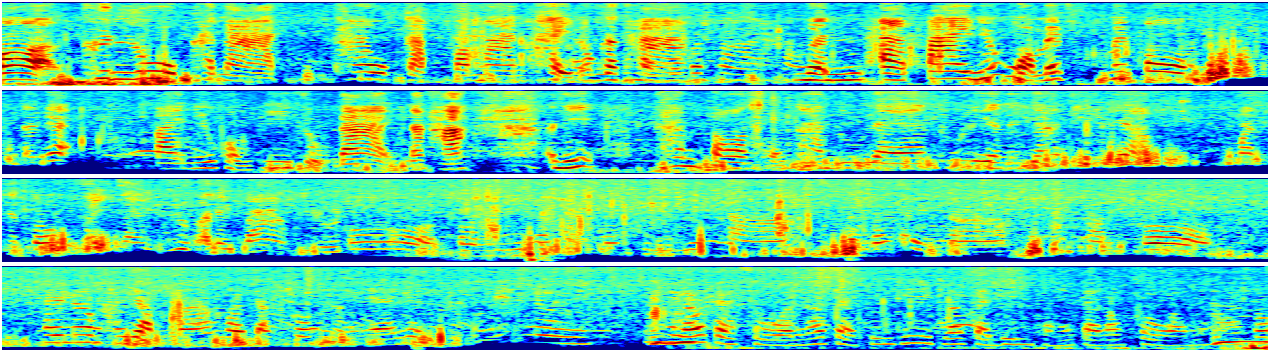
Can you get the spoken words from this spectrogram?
ก็ขึ้นลูกขนาดเท่ากับประมาณไข่นกกระทาไข่นกกระทาค่ะเหมือนอ่าปลายนิ้วหัวไม่ไม่โป้งอันเนี้ยปลายนิ้วของพี่สุได้นะคะ อันนี้ขั้นตอนของการดูแลทุเรียนระยะ บ้างพี่นุชก็ตอนนี้นะคะก็คือเรื่องน้ำต้องคงน้ำนะคะก็ให้เริ่มขยับน้ำมาจากช่วงหางแย้เนี่ยนิดนึงแล้วแต่สวนแล้วแต่พื้นที่แล้วแต่ดินของแต่ละสวนนะคะก็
